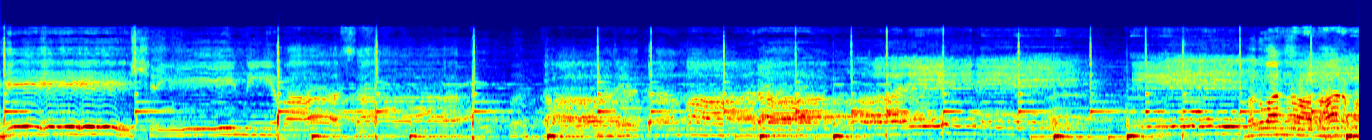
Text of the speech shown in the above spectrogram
હે શ્રીનિવાસા ઉપકાર તમારા ભગવાનનો આભાર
